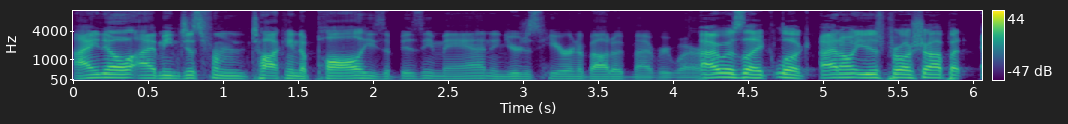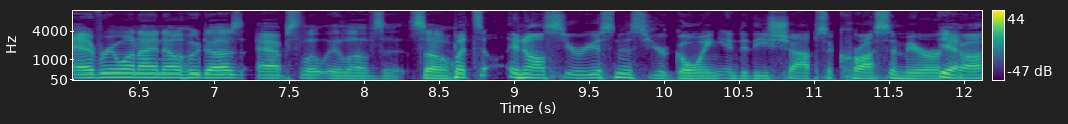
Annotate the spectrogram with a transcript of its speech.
I know. I mean, just from talking to Paul, he's a busy man, and you're just hearing about him everywhere. I was like, "Look, I don't use ProShop, but everyone I know who does absolutely loves it." So, But in all seriousness, you're going into these shops across America Yeah.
